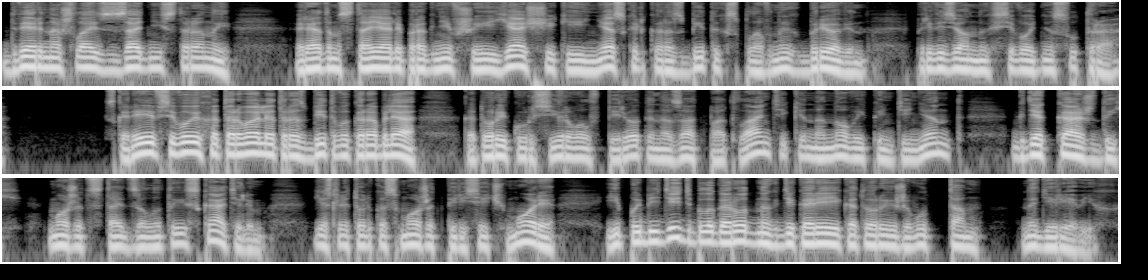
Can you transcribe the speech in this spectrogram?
Дверь нашлась с задней стороны. Рядом стояли прогнившие ящики и несколько разбитых сплавных бревен, привезенных сегодня с утра. Скорее всего, их оторвали от разбитого корабля, который курсировал вперед и назад по Атлантике на новый континент, где каждый может стать золотоискателем, если только сможет пересечь море и победить благородных дикарей, которые живут там на деревьях.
